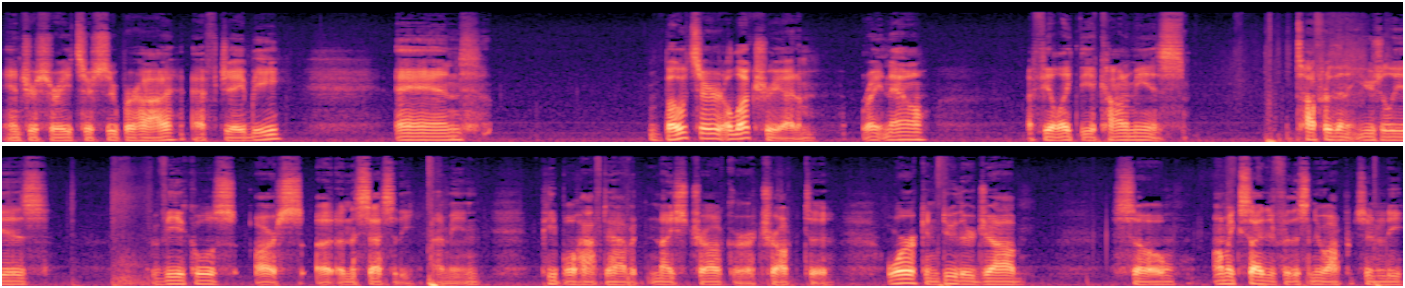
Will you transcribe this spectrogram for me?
Interest rates are super high, FJB. And boats are a luxury item. Right now, I feel like the economy is tougher than it usually is. Vehicles are a necessity. I mean, people have to have a nice truck or a truck to work and do their job. So I'm excited for this new opportunity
